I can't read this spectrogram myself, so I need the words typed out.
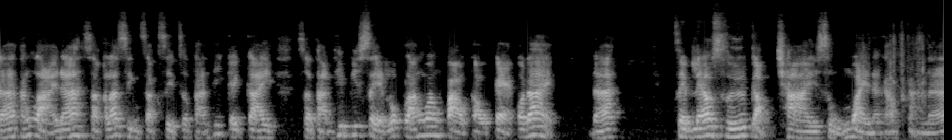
นะทั้งหลายนะสักการะสิ่งศักดิ์สิทธิ์สถานที่ไกลๆ สถานที่พิเศษลกล้างว่างเปล่าเก่าแก่ก็ได้นะ เสร็จแล้วซื้อกับชายสูงวัยนะครับกันนะ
